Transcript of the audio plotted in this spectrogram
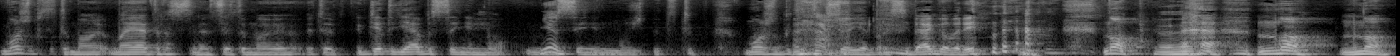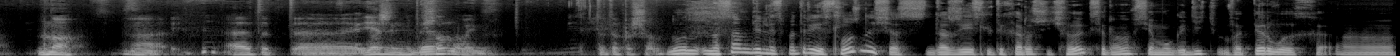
Может быть, это моя, моя трансляция, это мое, это где-то я обесценен, но Нет. обесценен, может быть, это, может быть, это все я про себя говорил. Но, но, но, но, а, этот, э, я же не пришел на войну. Кто-то пошел. Ну, на самом деле, смотри, сложно сейчас, даже если ты хороший человек, все равно всем угодить. Во-первых, э,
